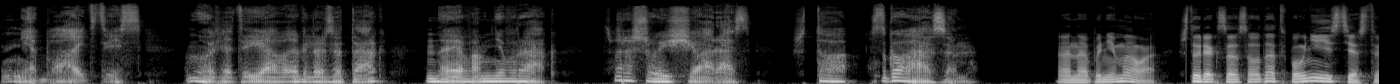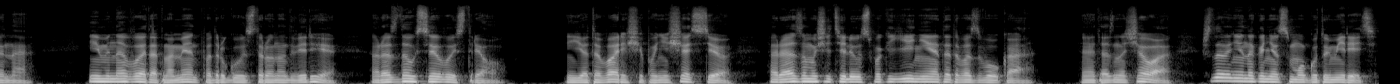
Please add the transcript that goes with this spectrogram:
Не бойтесь. Может, я выгляжу так, но я вам не враг. Спрошу еще раз, что с глазом? Она понимала, что реакция солдат вполне естественна. Именно в этот момент по другую сторону двери раздался выстрел. Ее товарищи, по несчастью, разом ощутили успокоение от этого звука. Это означало, что они наконец смогут умереть.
